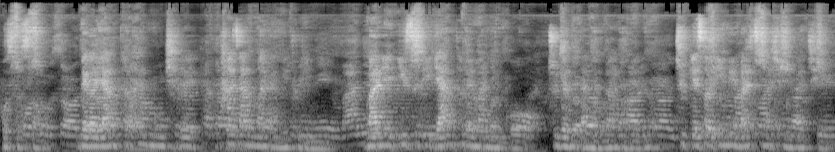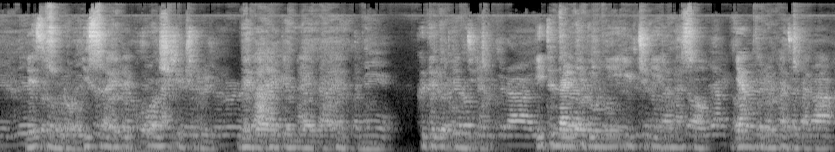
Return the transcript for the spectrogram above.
보소서 내가 양털 한 뭉치를 타작마당에 두리니 만일 이슬이 양털에만 있고 주변 땅은 나르면 주께서 이미 말씀하신 같이 내 손으로 이스라엘을 구원하실 줄을 내가 알겠나이다 하였더니 그대로 된지라 이튿날 기도니 일찍 일어나서 양털을 가져다가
